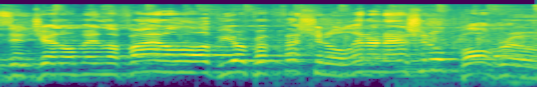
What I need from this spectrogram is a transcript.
Ladies and gentlemen, the final of your professional international ballroom.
